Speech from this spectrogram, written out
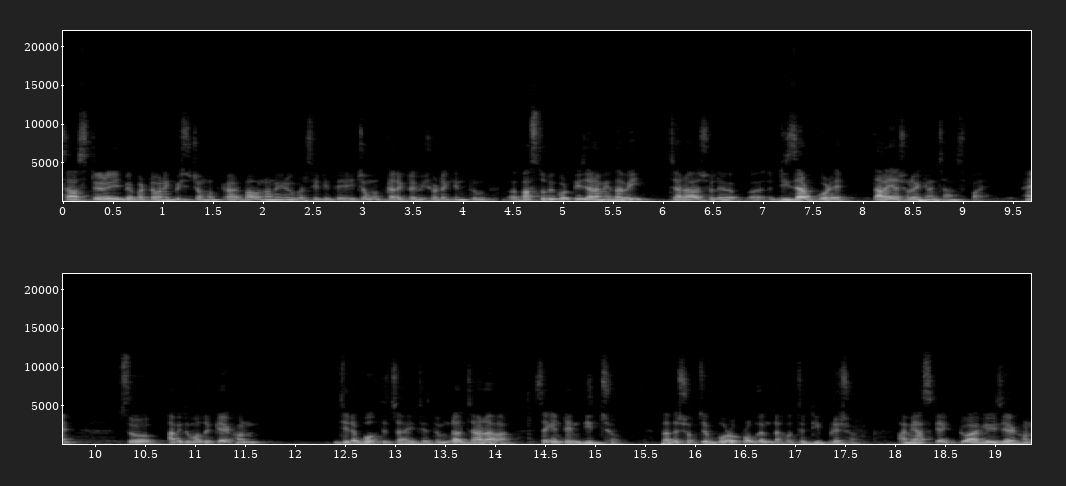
সাস্টের এই ব্যাপারটা অনেক বেশি চমৎকার বা অন্যান্য ইউনিভার্সিটিতে এই চমৎকার একটা বিষয়টা কিন্তু বাস্তবিক করতেই যারা মেধাবী, যারা আসলে ডিজার্ভ করে, তারাই আসলে এখানে চান্স পায়। হ্যাঁ? সো আমি তোমাদেরকে এখন যেটা বলতে চাই যে, তোমরা যারা সেকেন্ড টাইম দিচ্ছ, তাদের সবচেয়ে বড় প্রবলেমটা হচ্ছে ডিপ্রেশন আমি আজকে একটু আগে যে এখন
